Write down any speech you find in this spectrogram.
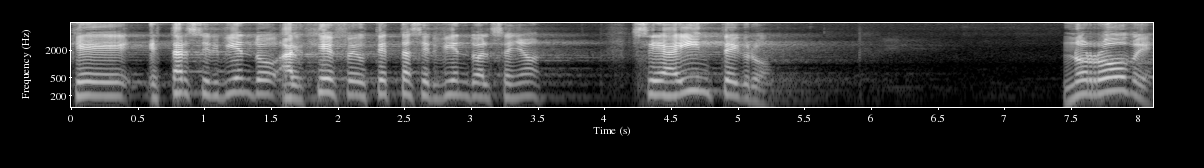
que estar sirviendo al jefe, usted está sirviendo al Señor. Sea íntegro. No robe.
